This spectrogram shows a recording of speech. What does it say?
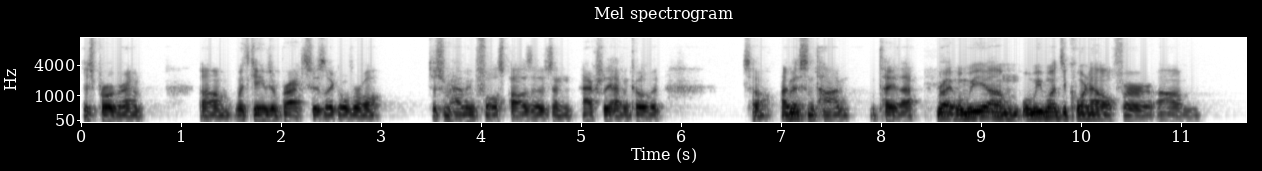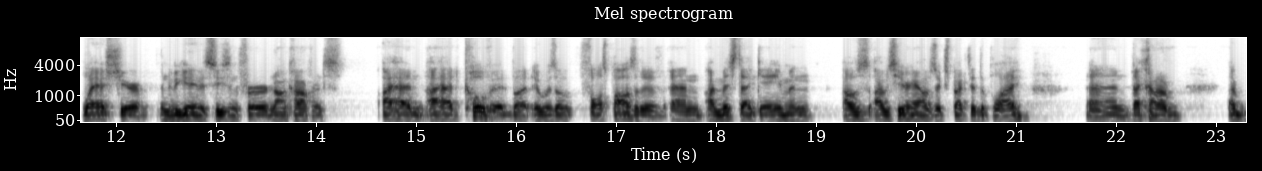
this program um, with games and practices, like overall, just from having false positives and actually having COVID. So I missed some time. I'll tell you that. Right when we um when we went to Cornell for um last year in the beginning of the season for non-conference, I had I had COVID, but it was a false positive, and I missed that game. And I was I was hearing I was expected to play, and that kind of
